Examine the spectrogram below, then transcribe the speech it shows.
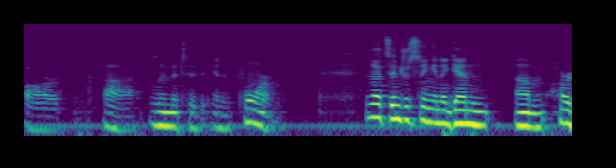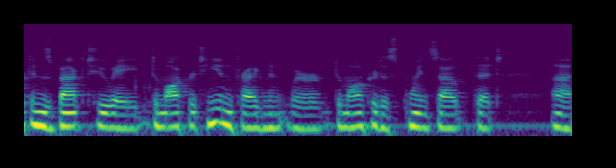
are uh, limited in form. And that's interesting, and again, um, harkens back to a Democritean fragment where Democritus points out that uh,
